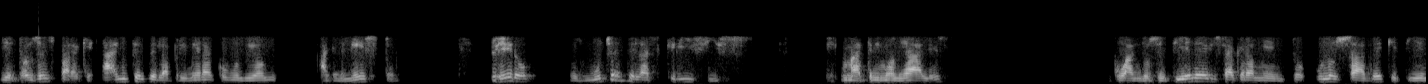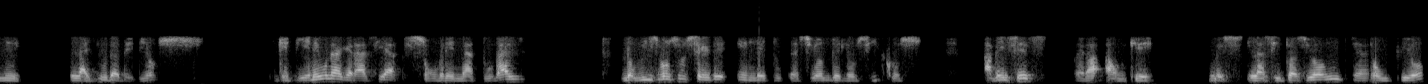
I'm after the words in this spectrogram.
Y entonces para que antes de la primera comunión hagan esto. Pero pues muchas de las crisis matrimoniales, cuando se tiene el sacramento, uno sabe que tiene la ayuda de Dios, que tiene una gracia sobrenatural. Lo mismo sucede en la educación de los hijos. A veces, aunque pues la situación se rompió.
